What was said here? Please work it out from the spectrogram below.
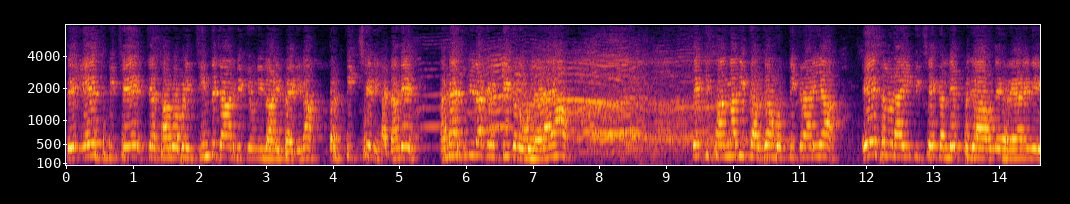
ਤੇ ਇਸ ਪਿੱਛੇ ਜੇ ਸਾਨੂੰ ਆਪਣੀ ਜਿੰਦ ਜਾਨ ਵੀ ਕਿਉਂ ਨਹੀਂ ਲਾਣੀ ਪੈਗੀ ਨਾ, ਪਰ ਪਿੱਛੇ ਨਹੀਂ ਹਟਾਂਗੇ। ਐਮਐਸਪੀ ਦਾ ਗਰੰਟੀ ਕਾਨੂੰਨ ਲੈਣਾ ਆ। ਤੇ ਕਿਸਾਨਾਂ ਦੀ ਕਰਜ਼ਾ ਮੁਕਤੀ ਕਰਾਣੀ ਆ। ਇਸ ਲੜਾਈ ਪਿੱਛੇ ਇਕੱਲੇ ਪੰਜਾਬ ਦੇ ਹਰਿਆਣੇ ਦੇ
